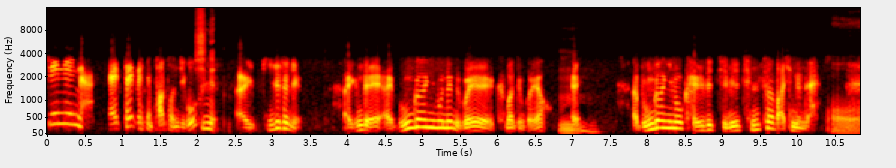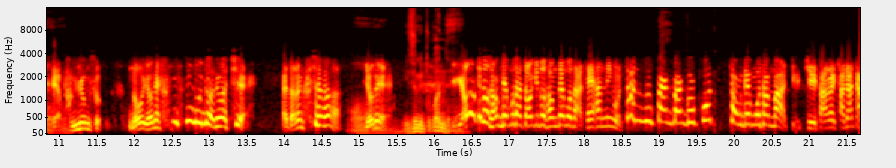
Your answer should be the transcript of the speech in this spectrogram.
찐이나 애템 애템 바로 던지고 신의, 아이, 김 기사님. 아 근데 아, 문광이모는 왜 그만둔 거예요? 음. 네? 아, 문광이모 갈비찜이 진짜 맛있는데. 오, 야 박명수, 너 연애 한 번도 안 해봤지? 아, 나랑 하자. 어, 연애. 이성이 똑같네. 여기도 성대모사 저기도 성대모사 대한민국 전국 빵빵국꽃 성대모사 맛집 지팡을 찾았다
